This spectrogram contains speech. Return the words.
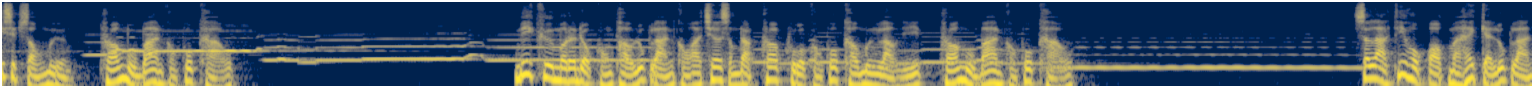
22 เมือง พร้อมหมู่บ้านของพวกเขา นี่คือมรดกของเผ่าลูกหลานของอาเชอร์สำหรับครอบครัวของพวกเขาเมืองเหล่านี้ พร้อมหมู่บ้านของพวกเขา สลากที่ 6 ออกมาให้แก่ลูกหลาน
